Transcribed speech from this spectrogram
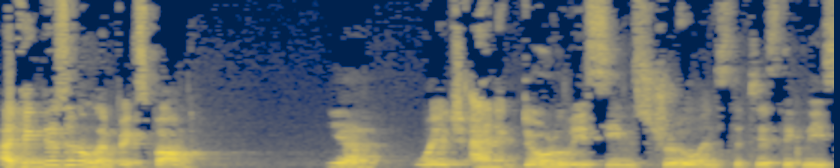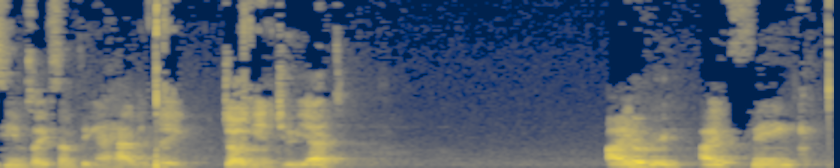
I think there's an Olympics bump, Yeah, which anecdotally seems true and statistically seems like something I haven't dig- dug into yet. I. I think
